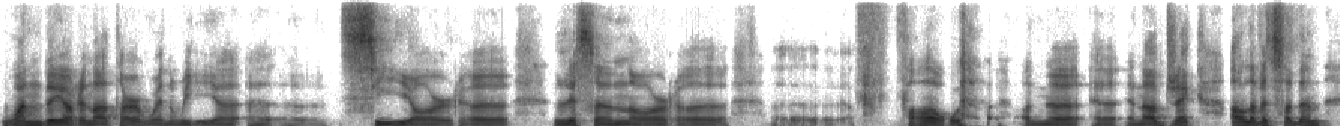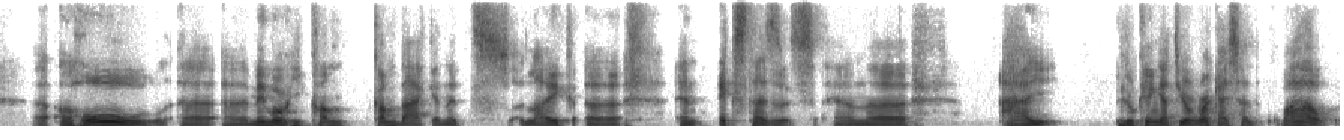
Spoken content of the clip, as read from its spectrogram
one day or another, when we see or listen or uh, uh, fall on uh, an object, all of a sudden a whole memory come come back, and it's like an ecstasis. And I, looking at your work, I said, "Wow."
